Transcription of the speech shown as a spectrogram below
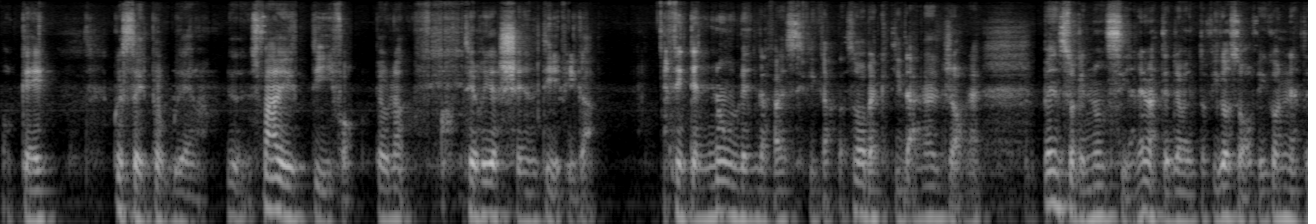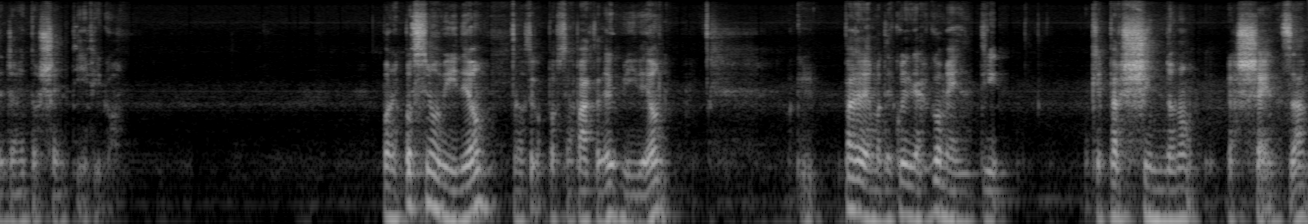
Ok? Questo è il problema. Fare il tifo per una teoria scientifica affinché non venga falsificata solo perché ti dà ragione, penso che non sia né un atteggiamento filosofico né un atteggiamento scientifico. Poi nel prossimo video, nella prossima parte del video, parleremo di quegli argomenti che prescindono la scienza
